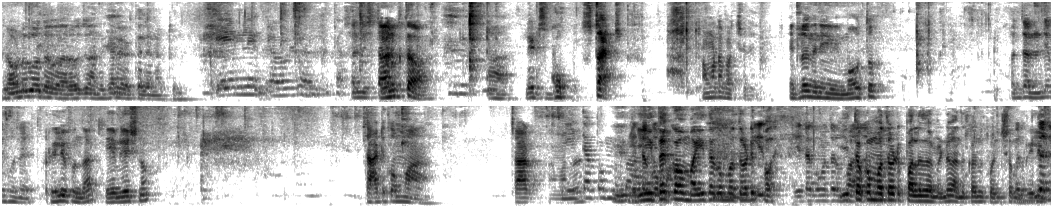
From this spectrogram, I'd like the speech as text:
గ్రౌండ్ పోతావు ఆ రోజు? అందుకనే పెడతలే చదువుతా వణుకుతావా? లెట్స్ గో స్టార్ట్ టమాటా పచ్చడి. ఎట్లుంది నీ మౌత్ కొంచెం నిండిపోతుంది రిలీఫ్ ఉందా? ఏం చేసినావు? తాటికొమ్మ చాట్ ఈత కొమ్మ ఈత కొమ్మతోటి ప- ఈత కొమ్మతోటి పళ్ళు తమ్మిండు అందుకని కొంచెం రిలీఫ్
